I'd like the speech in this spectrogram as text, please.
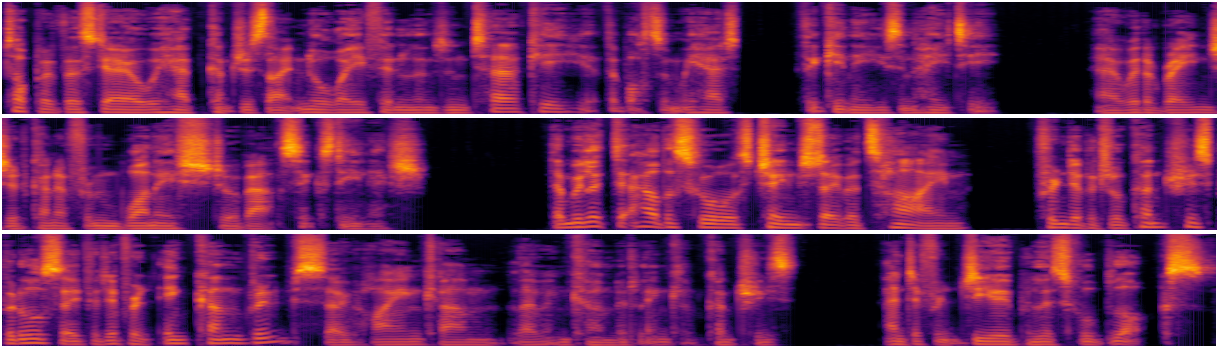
top of the scale, we had countries like Norway, Finland, and Turkey. At the bottom, we had the Guineas and Haiti, uh, with a range of kind of from one ish to about 16 ish. Then we looked at how the scores changed over time for individual countries, but also for different income groups. So high income, low income, middle income countries. and different geopolitical blocks.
